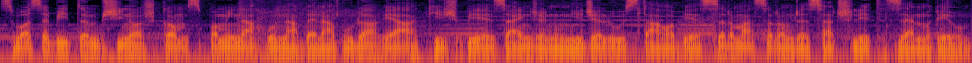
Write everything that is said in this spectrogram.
z osobitym przynoszkom wspominachu na Bena Budaria, kiż zańdżenu niedzielu starobie 77 lat zemrił.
